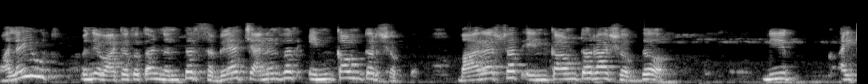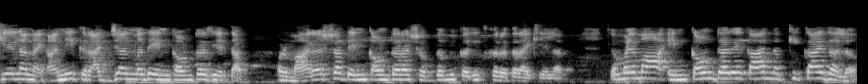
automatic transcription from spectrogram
मलाही म्हणजे वाटत होता नंतर सगळ्या चॅनल्सवर एन्काउंटर शब्द. महाराष्ट्रात एन्काउंटर हा शब्द मी ऐकलेला नाही. अनेक राज्यांमध्ये एन्काउंटर येतात. पण महाराष्ट्रात एन्काउंटर हा शब्द मी कधीच खरं तर ऐकलेला नाही. त्यामुळे मग हा एन्काउंटर आहे का? नक्की काय झालं?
